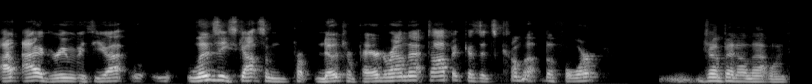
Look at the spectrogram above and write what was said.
I, I agree with you. I, Lyndsey's got some notes prepared around that topic because it's come up before jump in on that one.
